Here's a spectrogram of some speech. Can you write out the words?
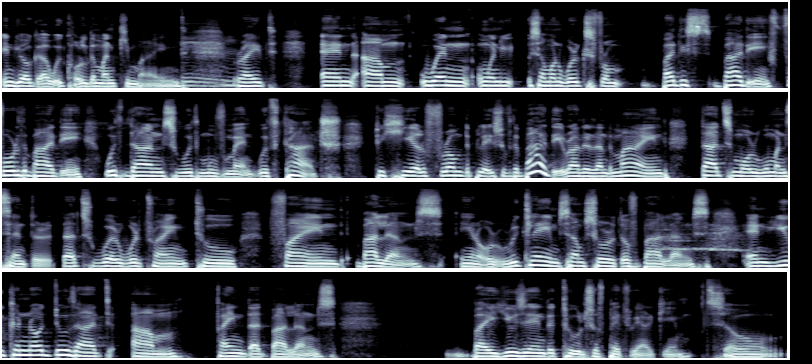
in yoga we call the monkey mind, mm. right? And um, when when you, someone works from body's body for the body with dance, with movement, with touch to heal from the place of the body rather than the mind, that's more woman centered. That's where we're trying to find balance, you know, reclaim some sort of balance. And you cannot do that, um, find that balance by using the tools of patriarchy. So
